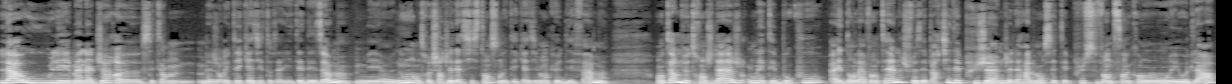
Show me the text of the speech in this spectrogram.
Là où les managers, euh, c'était en majorité quasi-totalité des hommes, mais nous, entre chargés d'assistance, on était quasiment que des femmes. En termes de tranche d'âge, on était beaucoup dans la vingtaine. Je faisais partie des plus jeunes. Généralement, c'était plus 25 ans et au-delà.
